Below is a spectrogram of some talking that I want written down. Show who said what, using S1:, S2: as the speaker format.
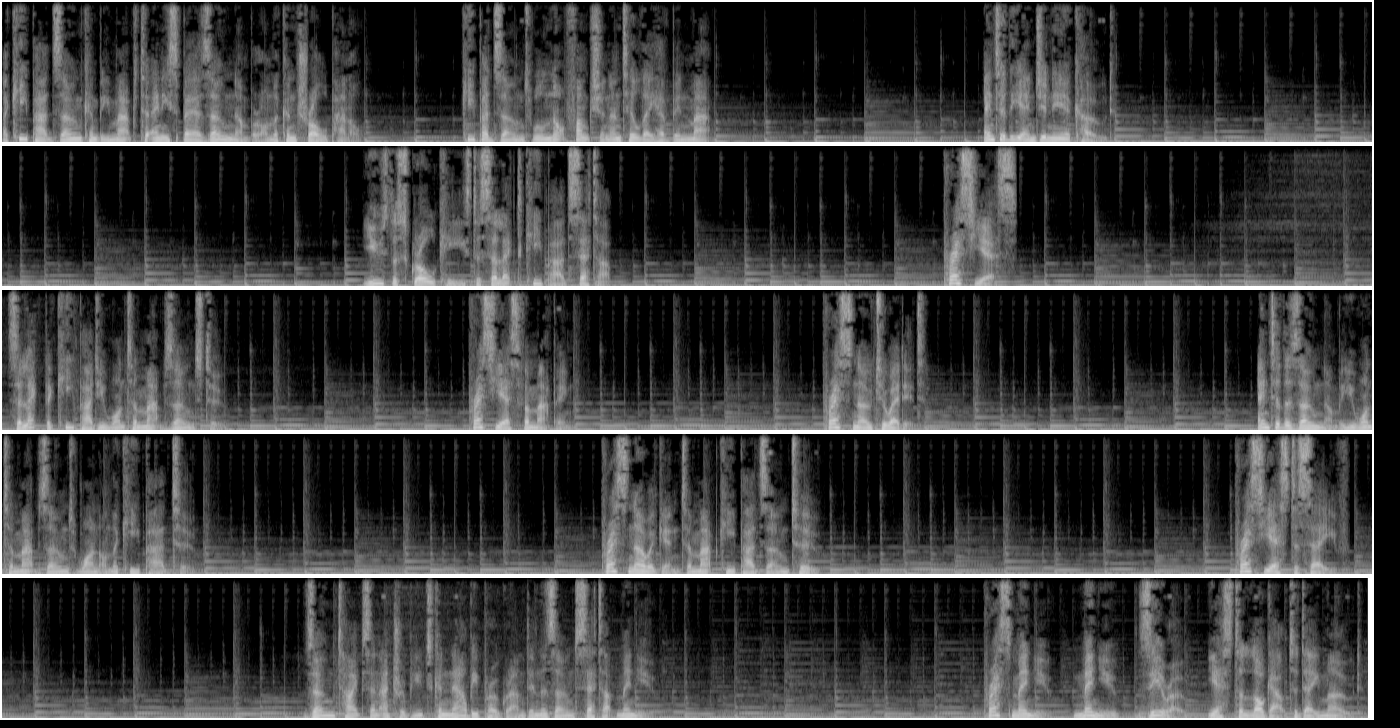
S1: A keypad zone can be mapped to any spare zone number on the control panel. Keypad zones will not function until they have been mapped. Enter the engineer code. Use the scroll keys to select keypad setup. Press Yes. Select the keypad you want to map zones to. Press Yes for mapping. Press No to edit. Enter the zone number you want to map zones 1 on the keypad to. Press No again to map keypad zone 2. Press Yes to save. Zone types and attributes can now be programmed in the Zone Setup menu. Press Menu, Menu, 0, Yes to log out today mode.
